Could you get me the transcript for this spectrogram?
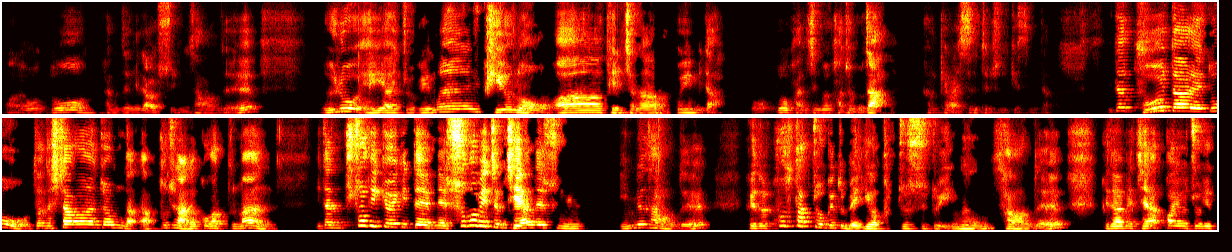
어, 이것도 반등이 나올 수 있는 상황들. 의료 AI 쪽에는 기우노가 괜찮아 보입니다. 이것도 관심을 가져보자. 그렇게 말씀드릴 수 있겠습니다. 일단 9월 달에도 일단 시장은 좀 나, 나쁘진 않을 것 같지만 일단 추석이 껴있기 때문에 수급이 좀 제한될 수 있는, 상황들 그래서 코스닥 쪽에 또 매기가 붙을 수도 있는 상황들 그 다음에 제약바이오 쪽이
